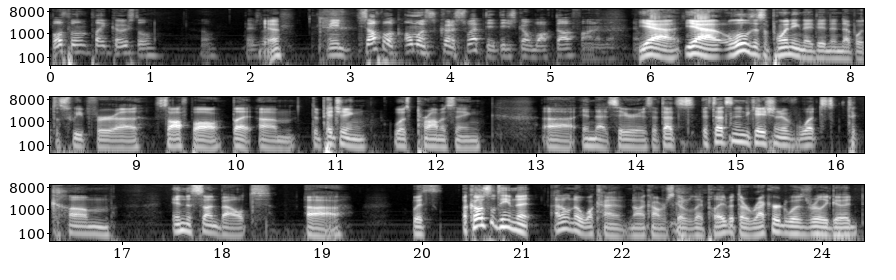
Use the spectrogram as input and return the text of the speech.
both of them played Coastal. So there's that. Yeah. I mean, softball almost could have swept it. They just got walked off on in Yeah, yeah. A little disappointing they didn't end up with the sweep for uh, softball, but um, the pitching was promising uh, in that series. If that's if that's an indication of what's to come in the Sun Belt, uh, with a coastal team that I don't know what kind of non-conference schedule they played, but their record was really good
